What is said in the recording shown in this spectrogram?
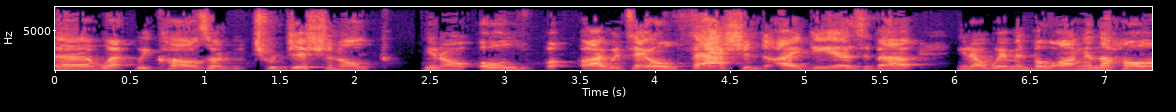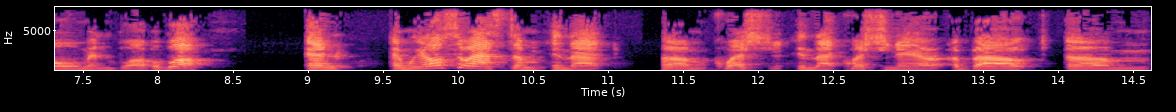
uh, what we call sort of traditional, you know, old, I would say old fashioned ideas about, you know, women belong in the home and blah, blah, blah. And, and we also asked them in that um, question, in that questionnaire about um,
